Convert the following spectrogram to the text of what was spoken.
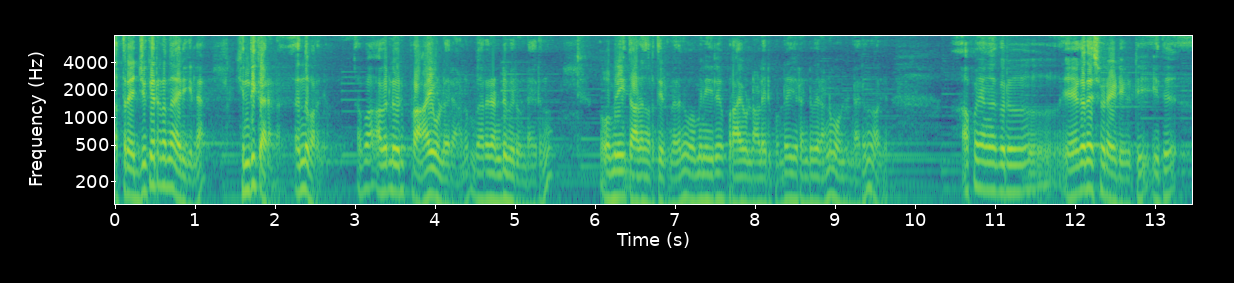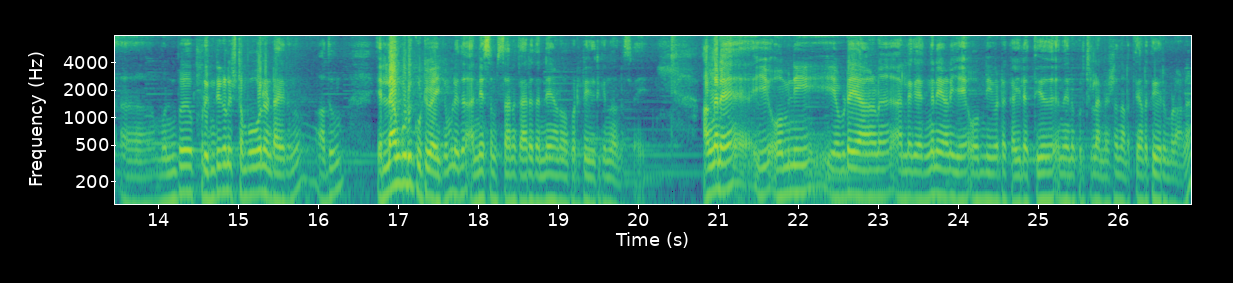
അത്ര എഡ്യൂക്കേറ്റഡ് ഒന്നും ആയിരിക്കില്ല. ഹിന്ദിക്കാരാണ് എന്ന് പറഞ്ഞു. അപ്പോൾ അവരിലൊരു പ്രായമുള്ള ഒരാളും വേറെ രണ്ടുപേരുണ്ടായിരുന്നു ഓമിനി താഴെ നിർത്തിയിട്ടുണ്ടായിരുന്നു. ഓമിനിയിൽ പ്രായമുള്ള ആളിരിപ്പുണ്ട് ഈ രണ്ടുപേരാണ് മുകളിലുണ്ടായിരുന്നു പറഞ്ഞു. അപ്പോൾ ഞങ്ങൾക്കൊരു ഏകദേശം ഒരു ഐഡിയ കിട്ടി. ഇത് മുൻപ് പ്രിന്റുകൾ ഇഷ്ടംപോലെ ഉണ്ടായിരുന്നു. അതും എല്ലാം കൂടി കൂട്ടി വായിക്കുമ്പോൾ ഇത് അന്യ സംസ്ഥാനക്കാരെ തന്നെയാണ് ഓപ്പറേറ്റ് ചെയ്തിരിക്കുന്നത് മനസ്സിലായി. അങ്ങനെ ഈ ഓമിനി എവിടെയാണ് അല്ലെങ്കിൽ എങ്ങനെയാണ് ഈ ഓമിനി ഇവരുടെ കയ്യിലെത്തിയത് എന്നതിനെക്കുറിച്ചുള്ള അന്വേഷണം നടത്തി നടത്തി വരുമ്പോഴാണ്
